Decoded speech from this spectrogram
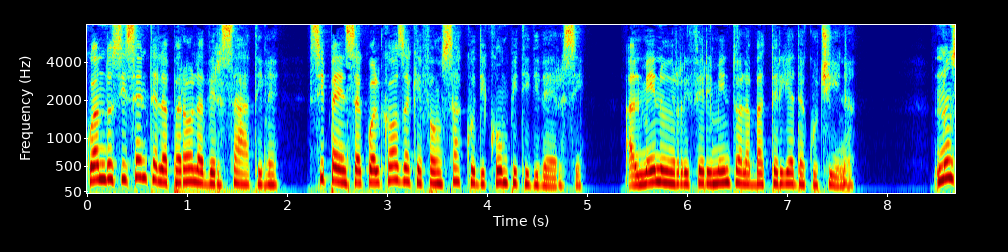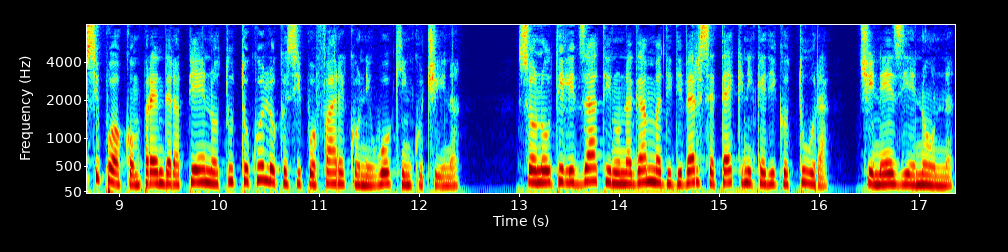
Quando si sente la parola versatile, si pensa a qualcosa che fa un sacco di compiti diversi, almeno in riferimento alla batteria da cucina. Non si può comprendere appieno tutto quello che si può fare con i wok in cucina. Sono utilizzati in una gamma di diverse tecniche di cottura, cinesi e non,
